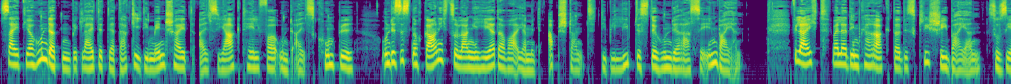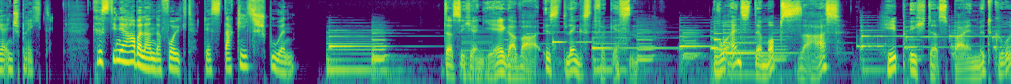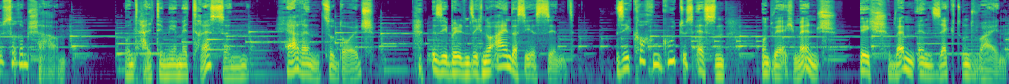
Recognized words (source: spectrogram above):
Seit Jahrhunderten begleitet der Dackel die Menschheit als Jagdhelfer und als Kumpel, und es ist noch gar nicht so lange her, da war er mit Abstand die beliebteste Hunderasse in Bayern. Vielleicht, weil er dem Charakter des Klischee Bayern so sehr entspricht. Christine Haberlander folgt des Dackels Spuren. Dass ich ein Jäger war, ist längst vergessen. Wo einst der Mops saß, heb ich das Bein mit größerem Charme und halte mir Mätressen, Herren zu Deutsch. Sie bilden sich nur ein, dass sie es sind. Sie kochen gutes Essen, und wär ich Mensch, ich schwemm in Sekt und Wein.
